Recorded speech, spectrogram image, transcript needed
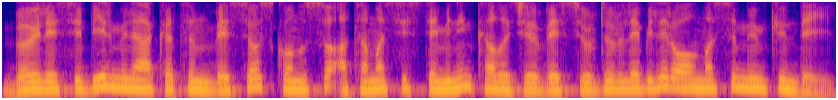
Böylesi bir mülakatın ve söz konusu atama sisteminin kalıcı ve sürdürülebilir olması mümkün değil.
